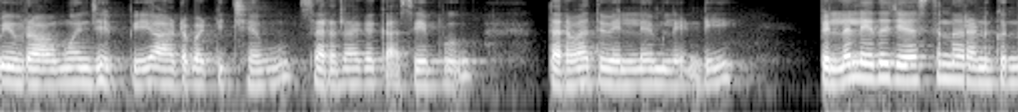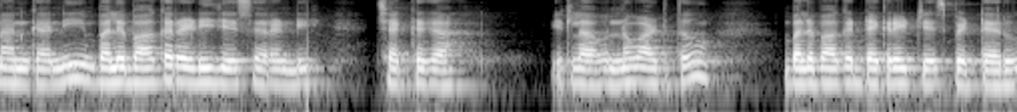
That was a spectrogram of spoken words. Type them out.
మేము రాము అని చెప్పి ఆట పట్టించాము. సరదాగా కాసేపు తర్వాత వెళ్ళాంలేండి. పిల్లలు ఏదో చేస్తున్నారు అనుకున్నాను కానీ భలే బాగా రెడీ చేశారండి. చక్కగా ఇట్లా ఉన్న వాటితో భలే బాగా డెకరేట్ చేసి పెట్టారు.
